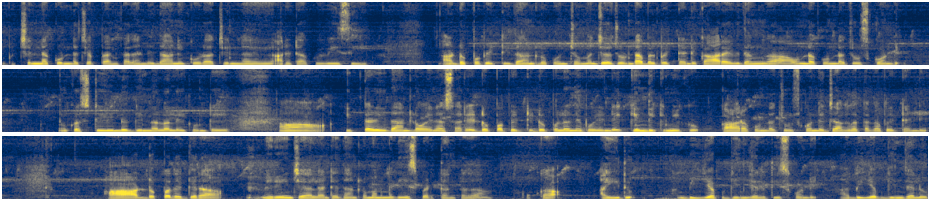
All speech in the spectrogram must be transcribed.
ఇప్పుడు చిన్న కుండ చెప్పాను కదండి దానికి కూడా చిన్న అరిటాకు వేసి ఆ డొప్ప పెట్టి దాంట్లో కొంచెం మంచిగా చూడండి డబల్ పెట్టండి కారే విధంగా ఉండకుండా చూసుకోండి. ఒక స్టీల్ గిన్నెలో లేకుంటే ఇత్తడి దాంట్లో అయినా సరే డొప్ప పెట్టి డొప్పలోనే పోయండి. కిందికి మీకు కారకుండా చూసుకోండి. జాగ్రత్తగా పెట్టండి. ఆ డొప్ప దగ్గర మీరు ఏం చేయాలంటే దాంట్లో మనం వేసి పెడతాం కదా ఒక ఐదు బియ్యపు గింజలు తీసుకోండి. ఆ బియ్యపు గింజలు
